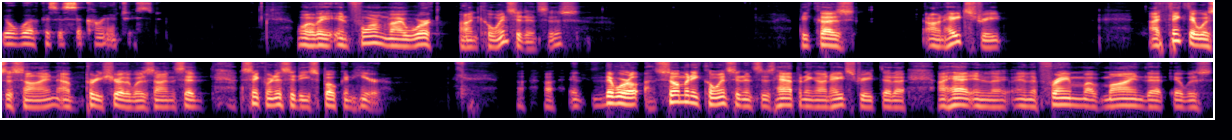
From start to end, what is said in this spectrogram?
your work as a psychiatrist? Well, they informed my work on coincidences because on Haight Street, I think there was a sign. I'm pretty sure there was a sign that said "Synchronicity spoken here." Uh, uh there were so many coincidences happening on Haight Street that uh, I had in the in the frame of mind that it was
